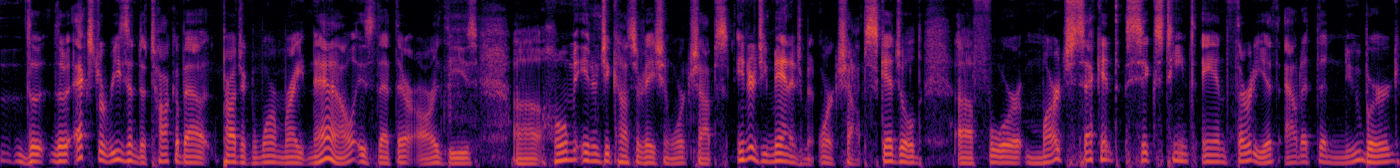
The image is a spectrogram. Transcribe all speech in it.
the the extra reason to talk about Project Warm right now is that there are these uh, home energy conservation workshops, energy management workshops scheduled uh, for March second, sixteenth, and thirtieth out at the Newburg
